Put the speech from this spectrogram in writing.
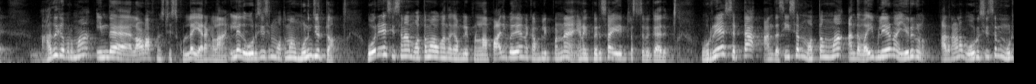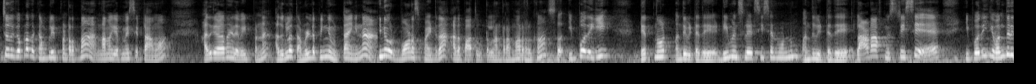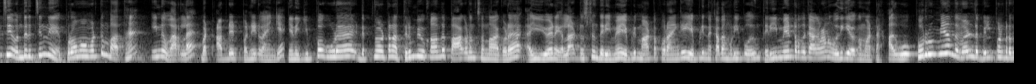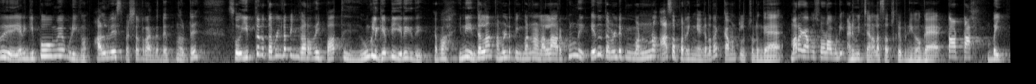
அதுக்கப்புறமா இந்த லார்ட் ஆஃப் மிஸ்ட்ரிஸ்குள்ளே இறங்கலாம். இல்லை இது ஒரு சீசன் மொத்தமாக முடிஞ்சிட்டோம் ஒரே சீசனாக மொத்தமாக உட்காந்து கம்ப்ளீட் பண்ணலாம். பாதி பாதியாக நான் கம்ப்ளீட் பண்ணேன். எனக்கு பெருசாக இன்ட்ரெஸ்ட் இருக்காது. ஒரே செட்டாக அந்த சீசன் மொத்தமாக அந்த வைப்லேயே நான் இருக்கணும். அதனால் ஒரு சீசன் முடிச்சதுக்கப்புறம் அதை கம்ப்ளீட் பண்ணுறது தான் நமக்கு எப்பவுமே செட் ஆகும் அதுக்காக தான் இதை வெயிட் பண்ணேன். அதுக்குள்ளே தமிழ் டப்பிங்க விட்டாங்கன்னா இன்னும் ஒரு போனஸ் பாயிண்ட் தான் அதை பார்த்து விட்டலான்ற மாதிரி இருக்கும். ஸோ இப்போதைக்கு டெத் நோட் வந்து விட்டது டீமன் ஸ்லேட் சீசன் ஒன்றும் வந்து விட்டது லார்ட் ஆஃப் மிஸ்ட்ரிஸு இப்போதைக்கு வந்துருச்சு வந்துருச்சுன்னு ப்ரோமோ மட்டும் பார்த்தேன். இன்னும் வரல பட் அப்டேட் பண்ணிடுவாங்க. எனக்கு இப்போ கூட டெத் நோட்டை நான் திரும்பி உட்காந்து பார்க்கணும்னு சொன்னால் கூட ஐயோ எனக்கு எல்லா ட்ரெஸ்ட்டும் தெரியுமே. எப்படி மாட்ட போகிறாங்க எப்படி இந்த கதை முடிய போகுதுன்னு தெரியுமேன்றதுக்காகலாம் நான் ஒதுக்கி வைக்க மாட்டேன். அது பொறுமையாக அந்த வேர்ல்டை பில்ட் பண்ணுறது எனக்கு இப்போவுமே பிடிக்கும். ஆல்வேஸ் ஸ்பெஷல்ரா அந்த டெத் நோட்டு ஸோ இத்தனை தமிழ் டப்பிங் வரதை பார்த்து உங்களுக்கு எப்படி இருக்குது? அப்பா இன்னும் இதெல்லாம் தமிழ் டப்பிங் பண்ணால் நல்லா இருக்கும்னு எது தமிழ் டப்பிங் பண்ணணும்னு ஆசைப்படுறீங்கிறத கமெண்ட்டில் சொல்லுங்கள் மறக்காம சோடா அப்படி அனிமி சேனலை சப்ஸ்கிரைப் பண்ணிக்கோங்க. Tata bye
